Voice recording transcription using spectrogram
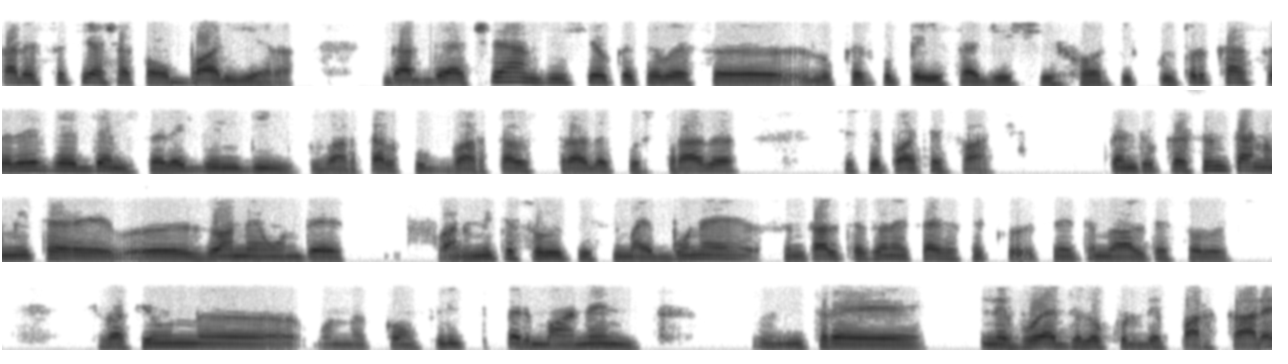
care să fie așa ca o barieră. Dar de aceea am zis eu că trebuie să lucrez cu peisagiști și horticultori ca să revedem, să regândim quartal cu quartal, stradă cu stradă ce se poate face pentru că sunt anumite uh, zone unde anumite soluții sunt mai bune, sunt alte zone care se, se uităm la alte soluții. Și va fi un, uh, un conflict permanent între nevoia de locuri de parcare,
